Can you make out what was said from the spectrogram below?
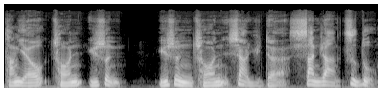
唐尧传虞舜，虞舜传夏禹的禅让制度，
